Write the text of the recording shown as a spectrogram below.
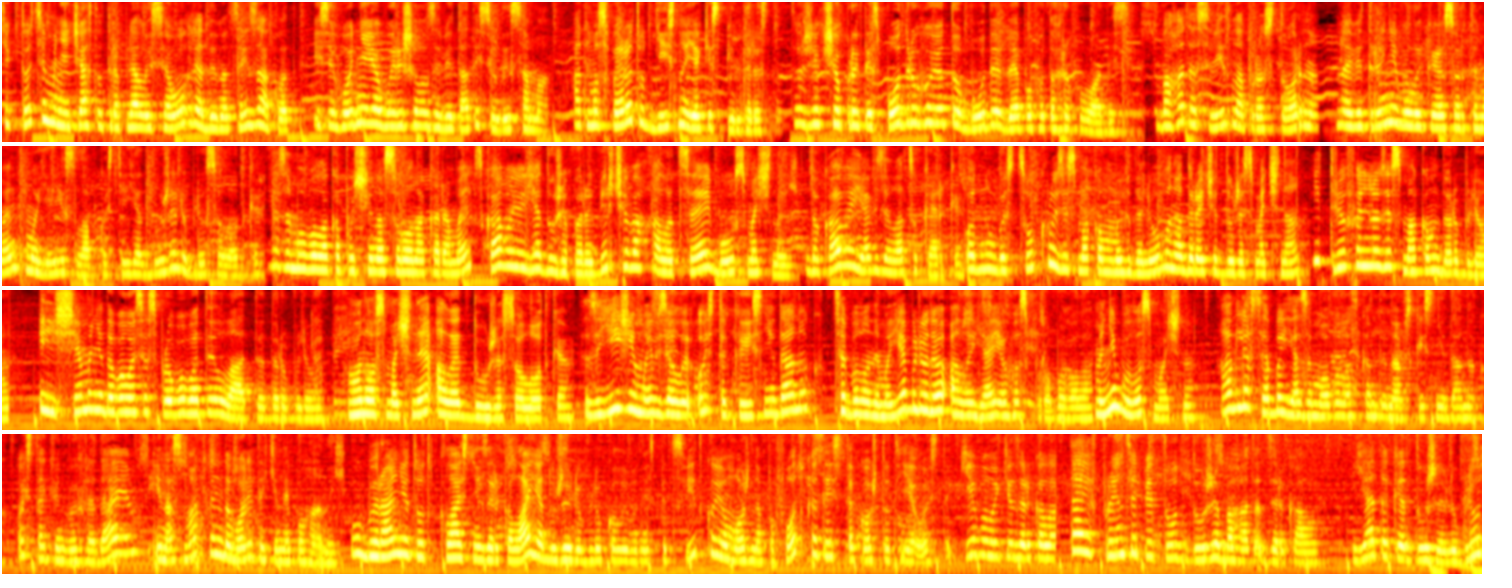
Тіктоці мені часто траплялися огляди на цей заклад, і сьогодні я вирішила завітати сюди сама. Атмосфера тут дійсно як із Пінтересту. Тож, якщо прийти з подругою, то буде де пофотографуватись. Багато світла, просторно. На вітрині великий асортимент моєї слабкості. Я дуже люблю солодке. Я замовила капучино солона карамель. З кавою я дуже перебірчива, але цей був смачний. До кави я взяла цукерки. Одну без цукру зі смаком мигдалю, вона, до речі, дуже смачна, і трюфельну зі смаком дорблю. І ще мені довелося спробувати латте дорблю. Воно смачне, але дуже солодке. З їжі ми взяли ось такий сніданок. Це було не моє блюдо, але я його спробувала. Мені було смачно. А для себе я замовила скандинавський сніданок. Ось так він виглядає, і на смак він доволі таки непоганий. У вбиральні тут класні зеркала. Я дуже люблю, коли вони з підсвіткою, можна пофоткатись. Також тут є ось такі великі зеркала. Та і в принципі тут дуже багато дзеркал. Я таке дуже люблю,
